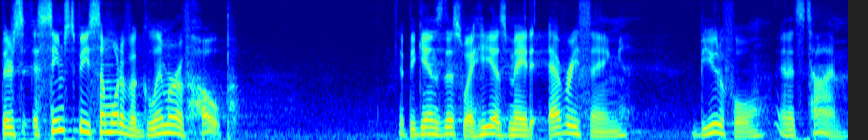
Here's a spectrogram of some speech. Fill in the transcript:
there's, seems to be somewhat of a glimmer of hope. It begins this way He has made everything beautiful in its time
